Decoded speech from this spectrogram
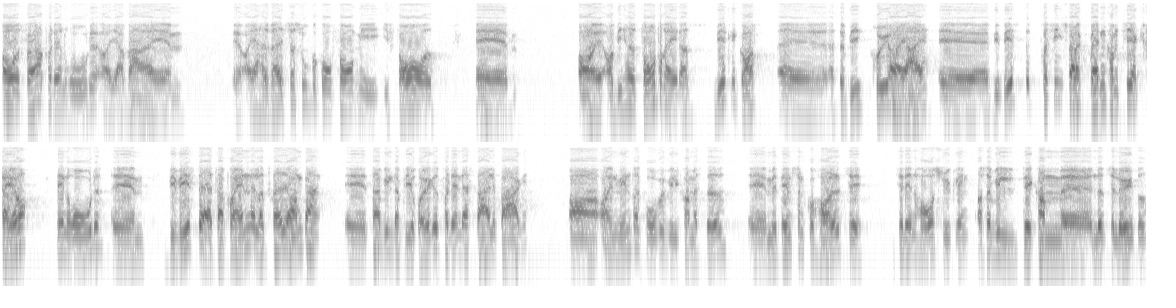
året før på den rute, og jeg var... Øhm, øh, og jeg havde været i så super god form i, i foråret. Øh, og, og vi havde forberedt os virkelig godt. Øh, altså vi, Kryger og jeg, øh, vi vidste præcis, hvad, der, hvad den kom til at kræve, den rute. Øh, vi vidste, at der på anden eller tredje omgang, øh, der ville der blive rykket på den der stejle bakke, og, og en mindre gruppe ville komme afsted øh, med dem, som kunne holde til, til den hårde cykling, og så ville det komme øh, ned til løbet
